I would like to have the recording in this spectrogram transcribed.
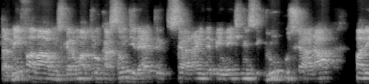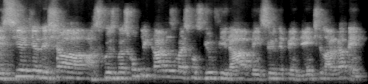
Também falávamos que era uma trocação direta entre Ceará e Independente nesse grupo. O Ceará parecia que ia deixar as coisas mais complicadas, mas conseguiu virar, vencer o Independente e larga bem.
